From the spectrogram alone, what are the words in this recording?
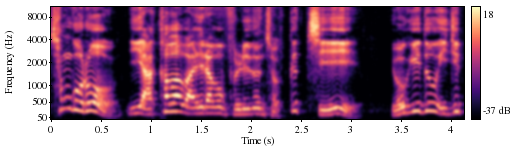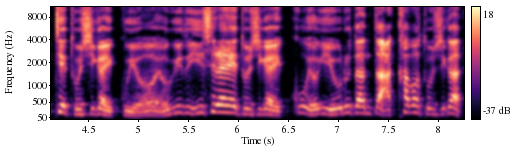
참고로 이 아카바만이라고 불리는 저 끝이 여기도 이집트의 도시가 있고요. 여기도 이스라엘의 도시가 있고 여기 요르단도 아카바 도시가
